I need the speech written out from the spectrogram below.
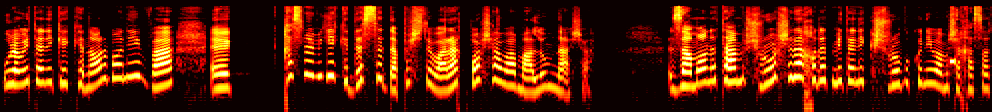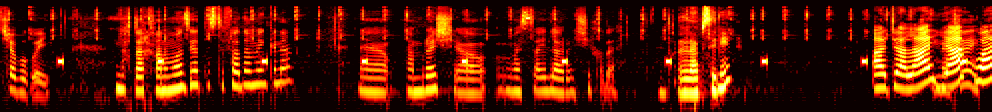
او را می‌تونی که کنار بانی و قسم بگی که دست در پشت ورق باشه و معلوم نشه. زمان تم شروع شده. خودت می‌تونی که شروع بکنی و مشخصاتش بگویی. دختر خانم زیاد استفاده می‌کنه امرش وسایل آرایشی خوده لبسیرین عجله یک و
